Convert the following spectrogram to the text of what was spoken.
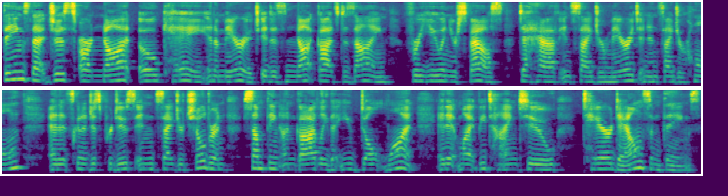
things that just are not okay in a marriage. It is not God's design for you and your spouse to have inside your marriage and inside your home. And it's going to just produce inside your children something ungodly that you don't want. And it might be time to tear down some things.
